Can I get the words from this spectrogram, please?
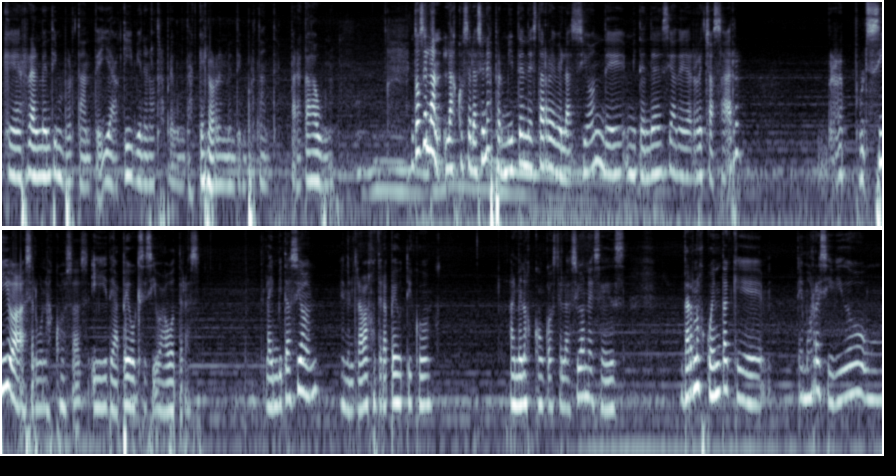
que es realmente importante. Y aquí vienen otras preguntas, ¿qué es lo realmente importante para cada uno? Entonces las constelaciones permiten esta revelación de mi tendencia de rechazar repulsiva hacia algunas cosas y de apego excesivo a otras. La invitación en el trabajo terapéutico, al menos con constelaciones, es darnos cuenta que hemos recibido un,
